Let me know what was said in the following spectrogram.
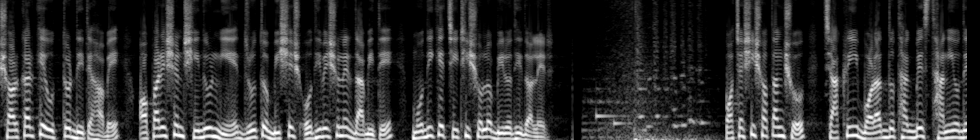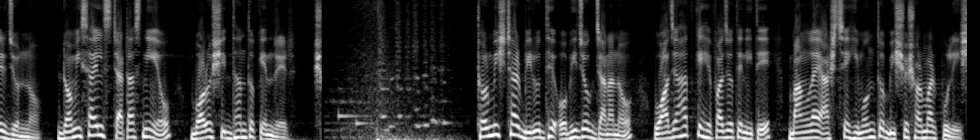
সরকারকে উত্তর দিতে হবে, অপারেশন সিঁদুর নিয়ে দ্রুত বিশেষ অধিবেশনের দাবিতে মোদীকে চিঠি ষোল বিরোধী দলের। পঁচাশি শতাংশ চাকরি বরাদ্দ থাকবে স্থানীয়দের জন্য। ডমিসাইল স্ট্যাটাস নিয়েও বড় সিদ্ধান্ত কেন্দ্রের। শর্মিষ্ঠার বিরুদ্ধে অভিযোগ জানানো ওয়াজাহাতকে হেফাজতে নিতে বাংলায় আসছে হিমন্ত বিশ্ব শর্মার পুলিশ।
